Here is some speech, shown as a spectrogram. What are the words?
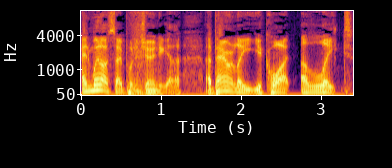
And when I say put a tune together, apparently you're quite elite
